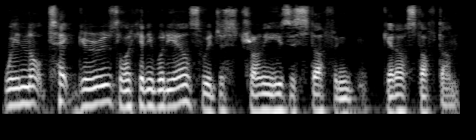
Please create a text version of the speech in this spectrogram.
we're not tech gurus like anybody else. We're just trying to use this stuff and get our stuff done.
